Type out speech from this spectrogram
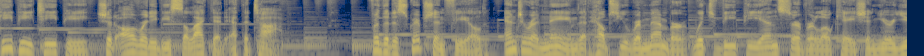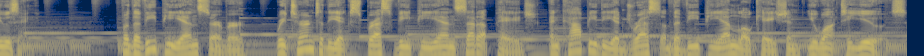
PPTP should already be selected at the top. For the description field, enter a name that helps you remember which VPN server location you're using. For the VPN server, return to the ExpressVPN setup page and copy the address of the VPN location you want to use.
